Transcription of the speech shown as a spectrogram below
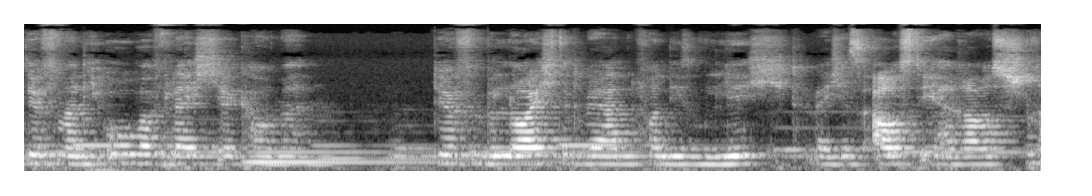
dürfen an die Oberfläche kommen, dürfen beleuchtet werden von diesem Licht, welches aus dir herausstrahlt.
